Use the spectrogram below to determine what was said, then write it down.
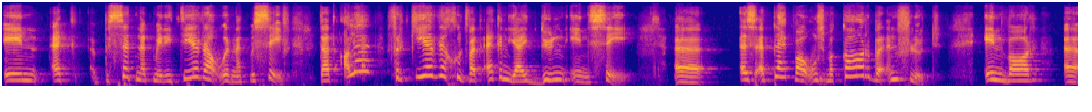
En ek besit net mediteer daaroor en ek besef dat alle verkeerde goed wat ek en jy doen en sê, uh is 'n plek waar ons mekaar beïnvloed en waar uh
